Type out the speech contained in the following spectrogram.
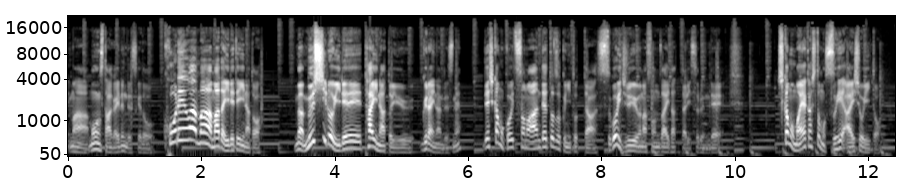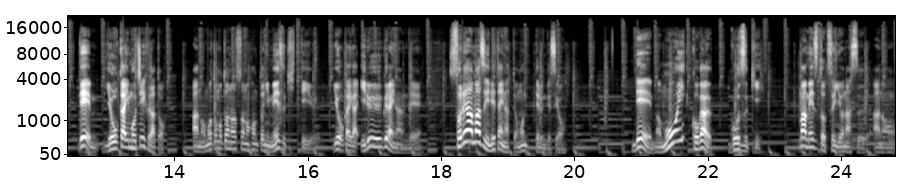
まあモンスターがいるんですけどこれはまあまだ入れていいなと。まあむしろ入れたいなというぐらいなんですね。でしかもこいつそのアンデッド族にとってはすごい重要な存在だったりするんでしかもまやかしともすげえ相性いいと。で妖怪モチーフだと。あの元々のその本当にメズキっていう妖怪がいるぐらいなんでそれはまず入れたいなって思ってるんですよ。で、まあ、もう一個がゴズキ。まあ、メズと対をなすあの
